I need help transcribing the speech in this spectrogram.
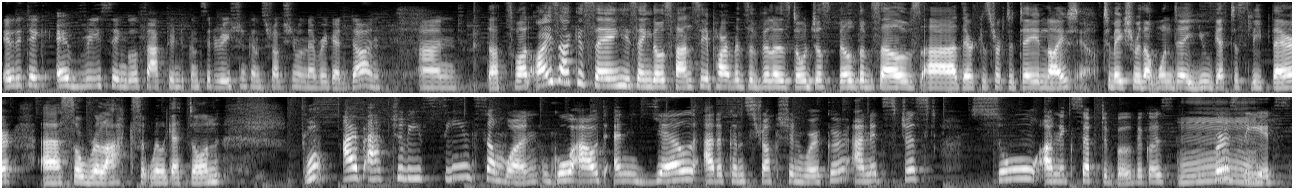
if they take every single factor into consideration, construction will never get done. And That's what Isaac is saying. He's saying those fancy apartments and villas don't just build themselves, uh, they're constructed day and night Yeah. to make sure that one day you get to sleep there. Uh, so relax, it will get done. Well, I've actually seen someone go out and yell at a construction worker, and it's just so unacceptable because, firstly, it's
